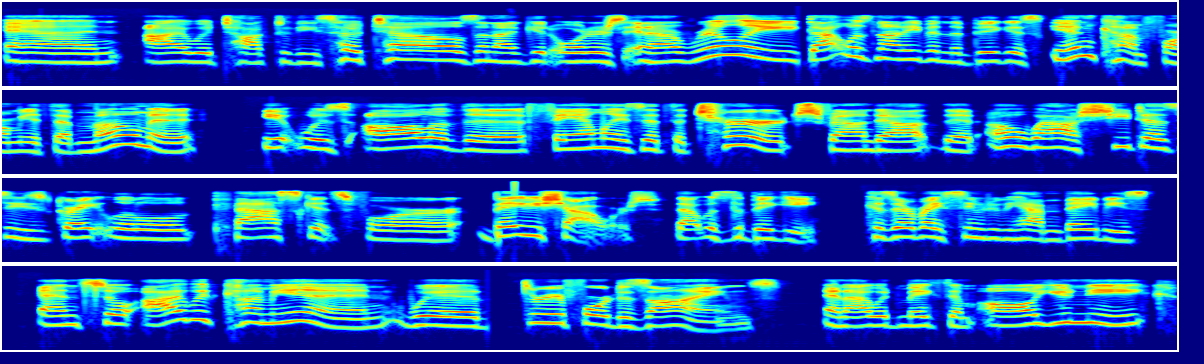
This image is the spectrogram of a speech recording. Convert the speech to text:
And I would talk to these hotels and I'd get orders. And I really, that was not even the biggest income for me at the moment it was all of the families at the church found out that, oh, wow, she does these great little baskets for baby showers. That was the biggie because everybody seemed to be having babies. And so I would come in with three or four designs and I would make them all unique.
